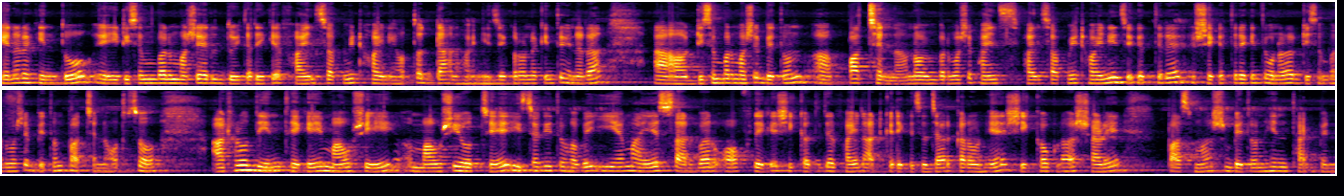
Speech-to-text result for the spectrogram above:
এনারা কিন্তু এই ডিসেম্বর মাসের দুই তারিখে ফাইল সাবমিট হয়নি, অর্থাৎ ডান হয়নি। যে কারণে কিন্তু এনারা ডিসেম্বর মাসে বেতন পাচ্ছেন না। নভেম্বর মাসে ফাইল ফাইল সাবমিট হয়নি, যেক্ষেত্রে, সেক্ষেত্রে কিন্তু ওনারা ডিসেম্বর মাসে বেতন পাচ্ছেন না। অথচ আঠারো দিন থেকে মাউসি মাউসি হচ্ছে ইচ্ছাকৃতভাবে ইএমআইএস সার্ভার অফ রেখে শিক্ষার্থীদের ফাইল আটকে রেখেছে, যার কারণে শিক্ষকরা সাড়ে পাঁচ মাস বেতনহীন থাকবেন।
